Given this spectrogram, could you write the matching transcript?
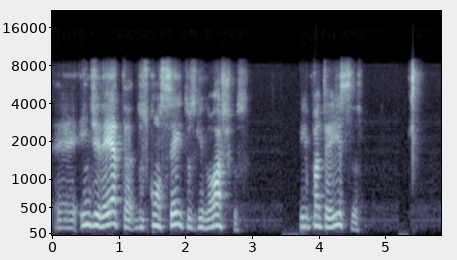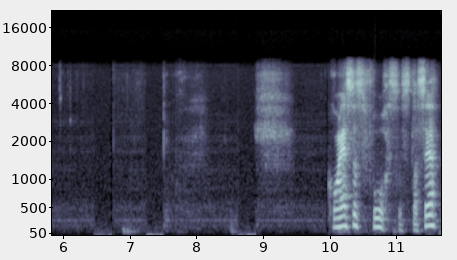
é, indireta dos conceitos gnósticos e panteístas com essas forças, tá certo?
